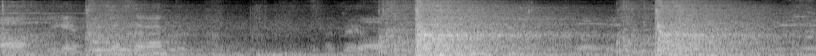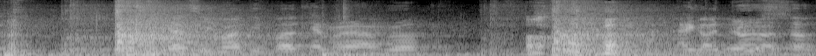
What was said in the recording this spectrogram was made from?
Oh, you can pick yourself up. I think. Oh. Multiple camera, bro. I got drone also.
